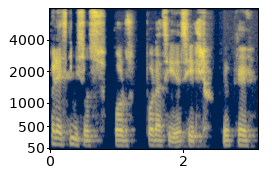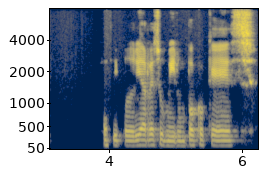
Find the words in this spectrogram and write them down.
precisos, por, por así decirlo. Creo que así podría resumir un poco qué es,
